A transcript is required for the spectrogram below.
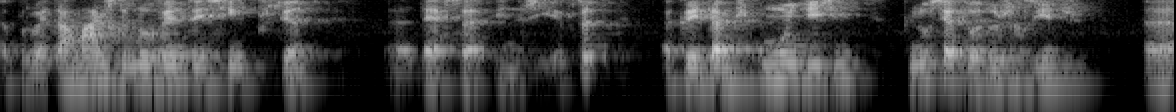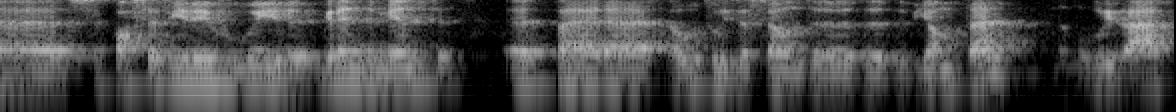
aproveitar mais de 95% dessa energia. Portanto, acreditamos muitíssimo que no setor dos resíduos se possa vir a evoluir grandemente para a utilização de, de, de biometano na mobilidade,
